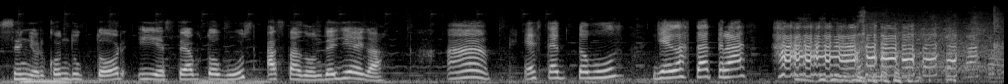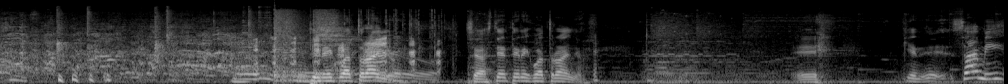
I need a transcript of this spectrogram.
Señor conductor, ¿y este autobús hasta dónde llega? Ah, este autobús llega hasta atrás. Tiene cuatro años. Sebastián tiene cuatro años. Eh, ¿quién? Eh, Sammy,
